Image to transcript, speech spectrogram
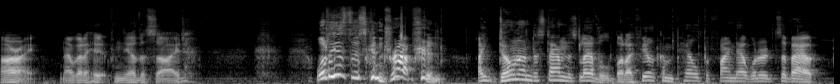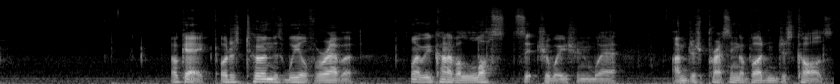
Alright, now I've got to hit it from the other side. what is this contraption? I don't understand this level, but I feel compelled to find out what it's about. Okay, or just turn this wheel forever. Might be kind of a lost situation where I'm just pressing a button just cause.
